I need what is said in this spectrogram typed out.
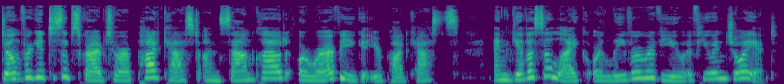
Don't forget to subscribe to our podcast on SoundCloud or wherever you get your podcasts, and give us a like or leave a review if you enjoy it.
